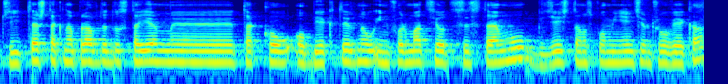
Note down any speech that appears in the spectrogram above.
Czyli też tak naprawdę dostajemy taką obiektywną informację od systemu, gdzieś tam z pominięciem człowieka,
